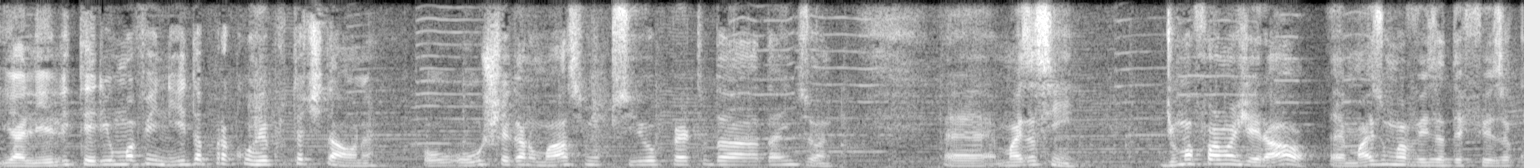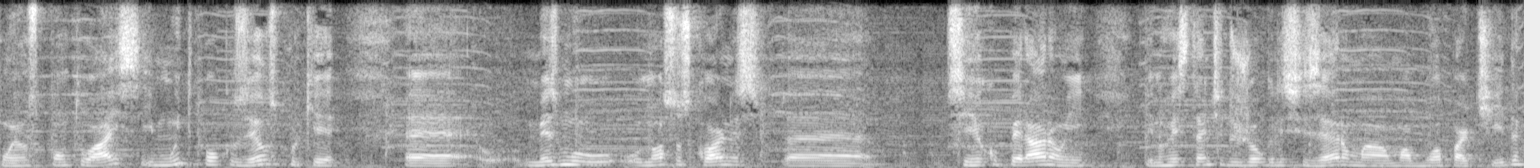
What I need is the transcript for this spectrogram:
e ali ele teria uma avenida para correr para o touchdown, né? Ou, ou, chegar no máximo possível perto da, da endzone. É, mas assim, de uma forma geral, é mais uma vez a defesa com erros pontuais e muito poucos erros, porque é, mesmo os nossos corners é, se recuperaram e, e, no restante do jogo eles fizeram uma, uma boa partida.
